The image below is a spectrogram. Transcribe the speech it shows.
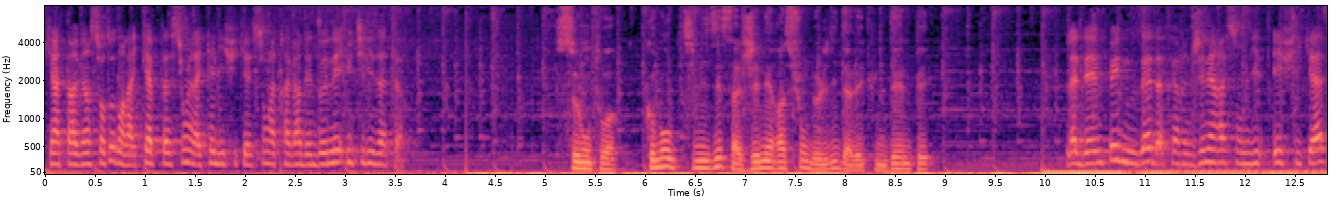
qui intervient surtout dans la captation et la qualification à travers des données utilisateurs. Selon toi, Comment optimiser sa génération de leads avec une DMP la DMP nous aide à faire une génération de leads efficace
